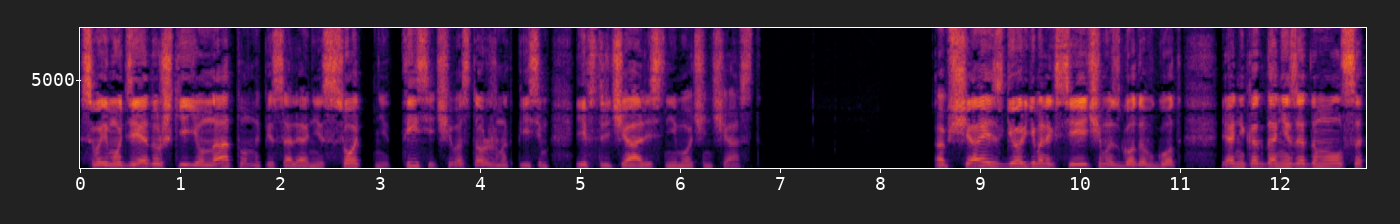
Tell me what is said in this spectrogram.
Своему дедушке Юнату написали они сотни, тысячи восторженных писем и встречались с ним очень часто. Общаясь с Георгием Алексеевичем из года в год, я никогда не задумывался,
